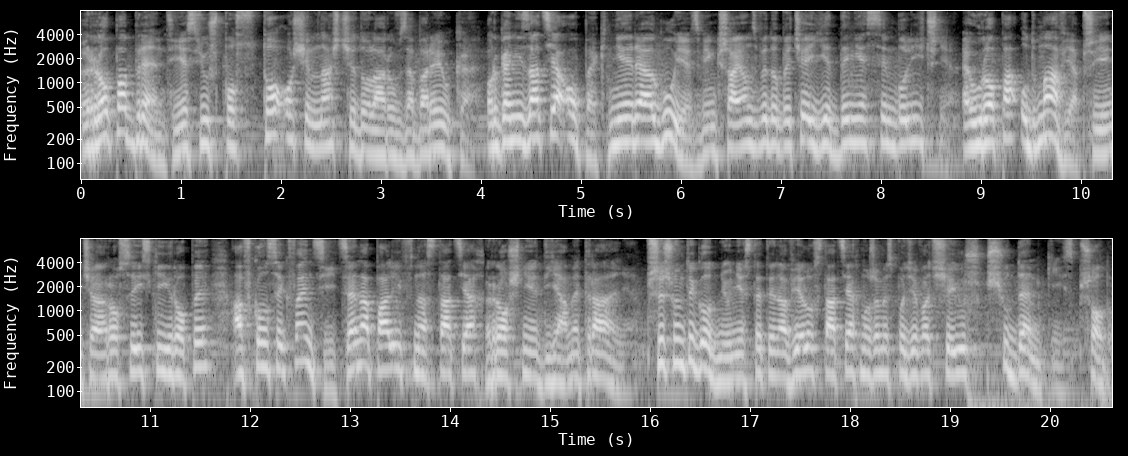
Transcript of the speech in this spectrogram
Ropa Brent jest już po 118 dolarów za baryłkę. Organizacja OPEC nie reaguje, zwiększając wydobycie jedynie symbolicznie. Europa odmawia przyjęcia rosyjskiej ropy, a w konsekwencji cena paliw na stacjach rośnie diametralnie. W przyszłym tygodniu niestety na wielu stacjach możemy spodziewać się już siódemki z przodu.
